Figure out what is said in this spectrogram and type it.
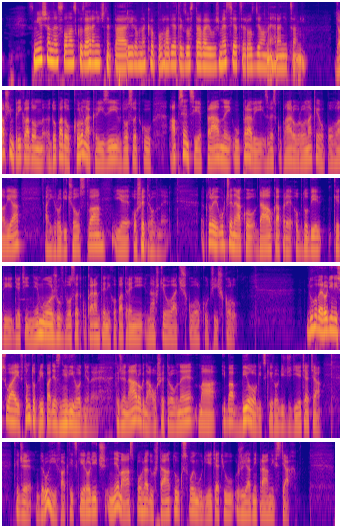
Zmiešané slovensko-zahraničné páry rovnakého pohľavia tak zostávajú už mesiace rozdelené hranicami. Ďalším príkladom dopadov koronakrízy v dôsledku absencie právnej úpravy zväzku párov rovnakého pohľavia a ich rodičovstva je ošetrovné, ktoré je určené ako dávka pre obdobie, kedy deti nemôžu v dôsledku karanténnych opatrení naštevovať škôlku či školu. Duhové rodiny sú aj v tomto prípade znevýhodnené, keďže nárok na ošetrovné má iba biologický rodič dieťaťa, keďže druhý faktický rodič nemá z pohľadu štátu k svojmu dieťaťu žiadny právny vzťah.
